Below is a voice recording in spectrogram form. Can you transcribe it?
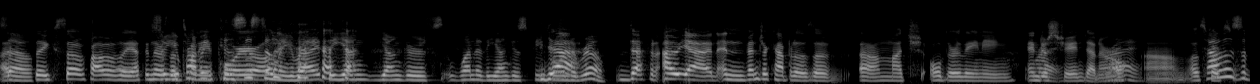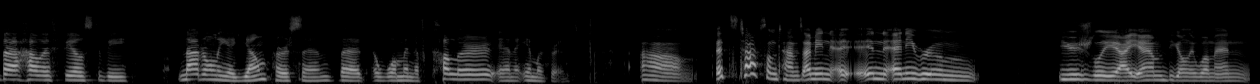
So, I think so, probably. I think there so was you're a probably 24 year old. consistently, right? The young, younger, one of the youngest people in the room. Definitely. Oh, yeah. And, and venture capital is a uh, much older leaning industry in general. right. Um, Tell us about how it feels to be not only a young person, but a woman of color and an immigrant. Um, it's tough sometimes. I mean, in any room, usually I am the only woman.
